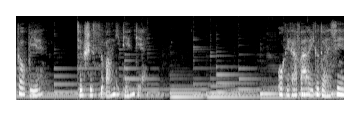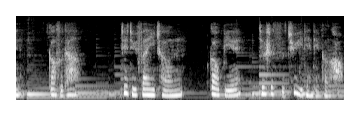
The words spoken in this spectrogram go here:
告别。就是死亡一点点。我给他发了一个短信，告诉他，这句翻译成“告别就是死去一点点”更好。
